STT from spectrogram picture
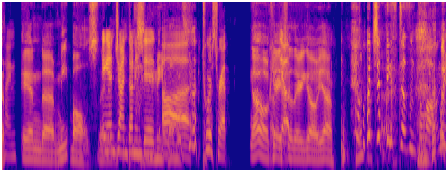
Valentine. and uh, Meatballs They and John Dunning did uh, Meatballs. Tourist Trap. Oh, okay. Yeah. So there you go. Yeah. Which of these doesn't belong? But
